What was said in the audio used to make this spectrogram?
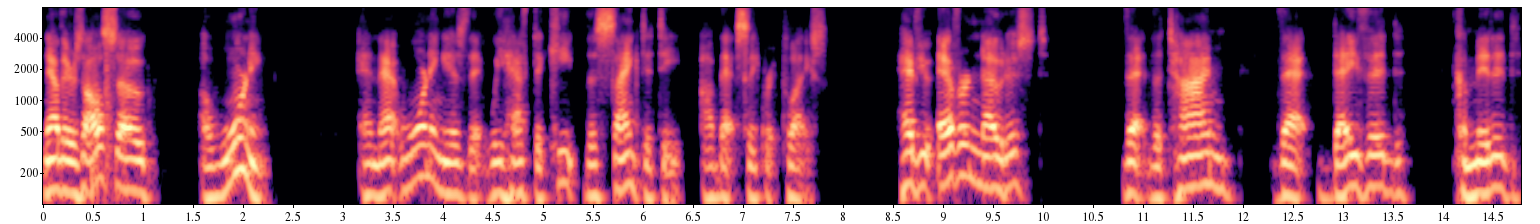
Now, there's also a warning, and that warning is that we have to keep the sanctity of that secret place. Have you ever noticed that the time that David committed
